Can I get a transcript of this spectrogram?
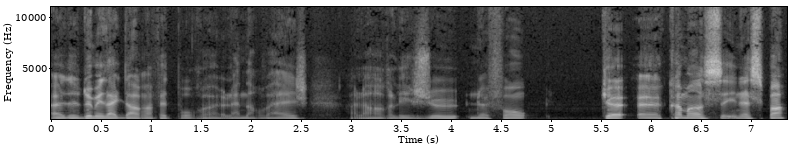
euh, de deux médailles d'or, en fait, pour euh, la Norvège. Alors, les Jeux ne font que euh, commencer, n'est-ce pas?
